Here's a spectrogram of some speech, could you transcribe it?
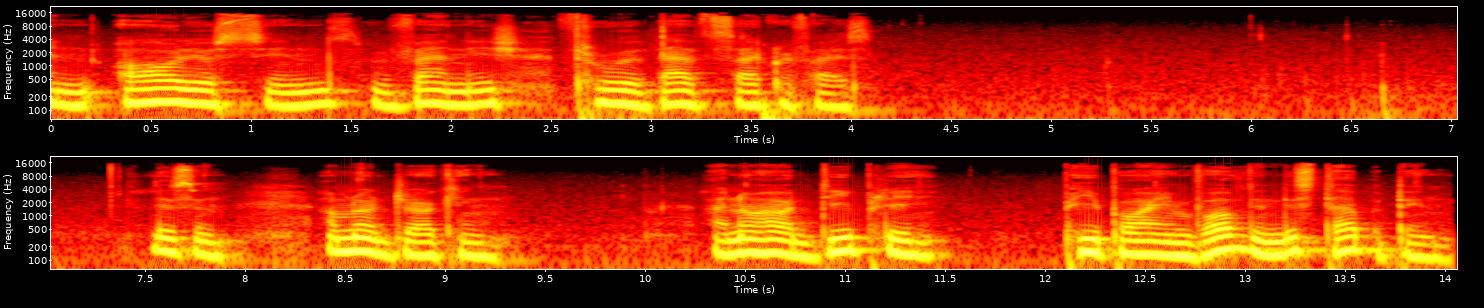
And all your sins vanish through that sacrifice. Listen, I'm not joking. I know how deeply people are involved in this type of thing.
